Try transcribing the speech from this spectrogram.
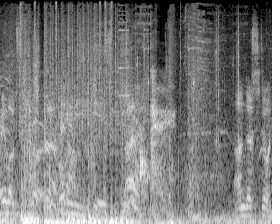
Payload secure. Enemy is here. Okay. Understood.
